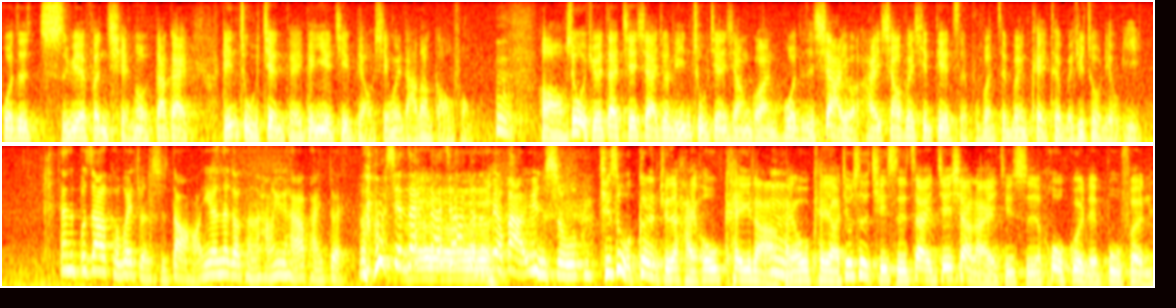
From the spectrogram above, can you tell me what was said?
或者十月份前后，大概零组件的一个业绩表现会达到高峰，嗯，好，所以我觉得在接下来就零组件相关或者是下游还消费性电子的部分，这边可以特别去做留意。但是不知道可不可以准时到哈，因为那个可能航运还要排队，现在大家可能没有办法运输。其实我个人觉得还 OK 啦，还 OK 啊，就是其实，在接下来其实货柜的部分，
